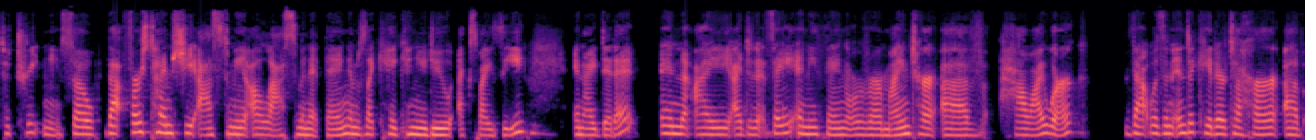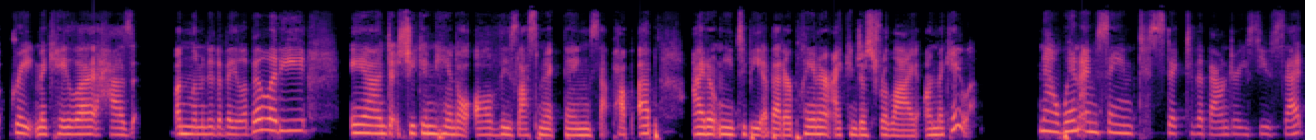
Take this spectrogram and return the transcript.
to treat me. So that first time she asked me a last minute thing and was like, Hey, can you do XYZ? Mm-hmm. And I did it. And I, I didn't say anything or remind her of how I work. That was an indicator to her of great. Micala has unlimited availability and she can handle all of these last minute things that pop up. I don't need to be a better planner. I can just rely on Micala. Now, when I'm saying to stick to the boundaries you set,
